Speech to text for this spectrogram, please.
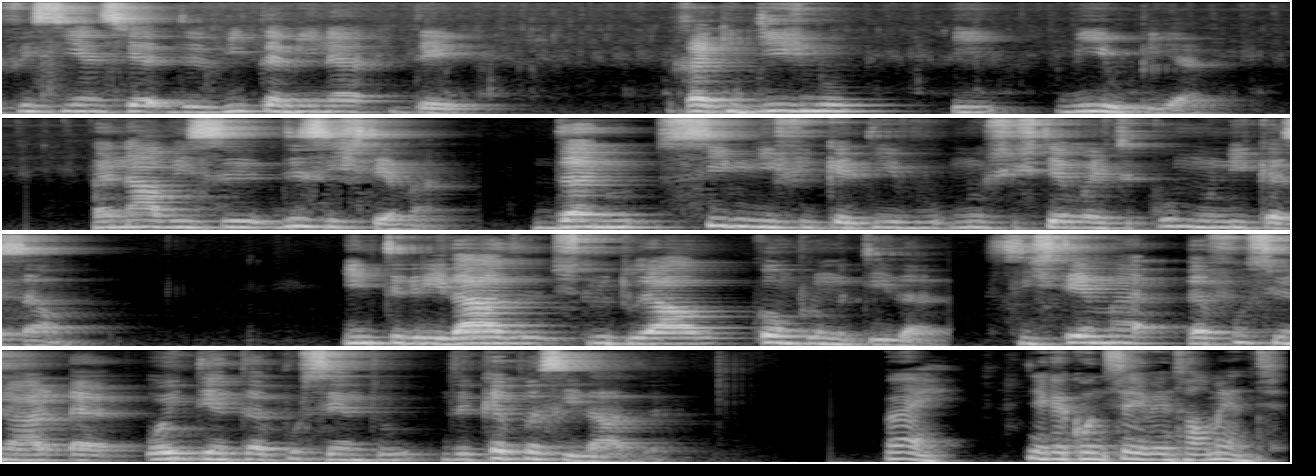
Deficiência de vitamina D. Raquitismo e miopia. Análise de sistema. Dano significativo nos sistemas de comunicação. Integridade estrutural comprometida. Sistema a funcionar a 80% de capacidade. Bem, tinha que acontecer eventualmente.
